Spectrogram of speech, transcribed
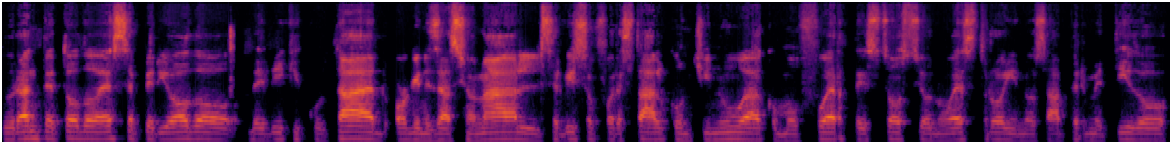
durante todo ese periodo de dificultad organizacional, el Servicio Forestal continúa como fuerte socio nuestro y nos ha permitido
